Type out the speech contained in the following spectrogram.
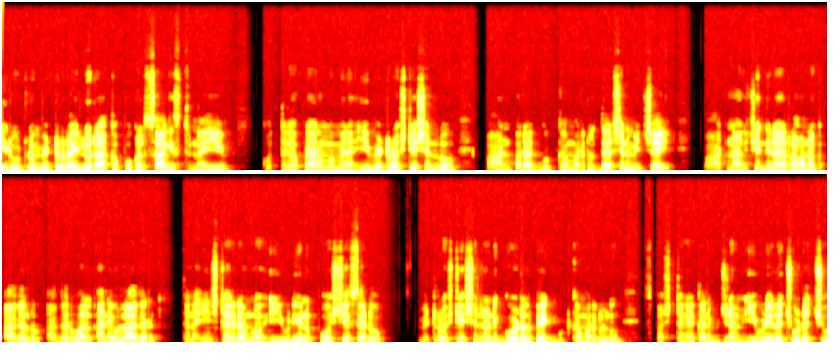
ఈ రూట్లో మెట్రో రైళ్ళు రాకపోకలు సాగిస్తున్నాయి. కొత్తగా ప్రారంభమైన ఈ మెట్రో స్టేషన్లో పాన్ పరాగ్ గుట్కా మరకలు దర్శనమిచ్చాయి. పాట్నాకు చెందిన రౌనక్ అగర్ అగర్వాల్ అనే వ్లాగర్ తన ఇన్స్టాగ్రామ్లో ఈ వీడియోను పోస్ట్ చేశాడు. మెట్రో స్టేషన్లోని గోడలపై గుట్కా మరకలు స్పష్టంగా కనిపించడం ఈ వీడియోలో చూడొచ్చు.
